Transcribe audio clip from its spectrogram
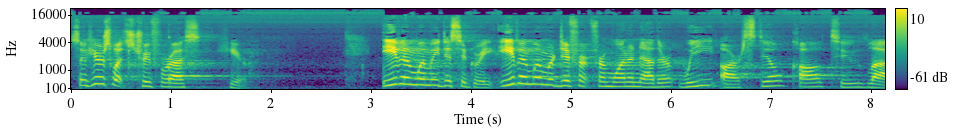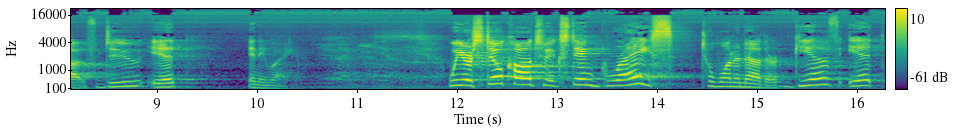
So here's what's true for us here. Even when we disagree, even when we're different from one another, we are still called to love. Do it anyway. We are still called to extend grace to one another. Give it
